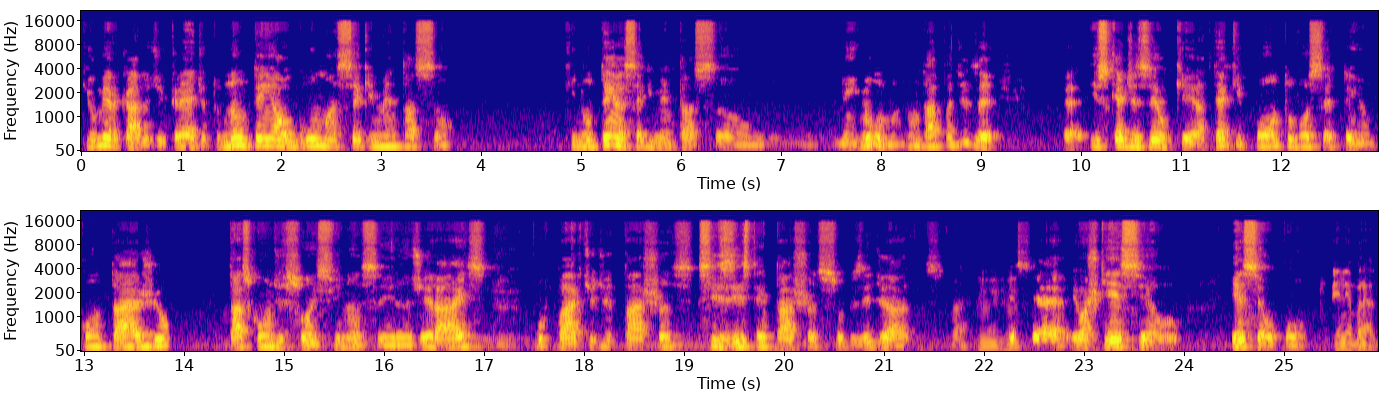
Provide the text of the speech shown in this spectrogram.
que o mercado de crédito não tem alguma segmentação que não tenha segmentação nenhuma, não dá para dizer. É, isso quer dizer o quê? Até que ponto você tem um contágio das condições financeiras gerais por parte de taxas, se existem taxas subsidiadas. Né? Uhum. É, eu acho que esse é o, esse é o ponto. Bem lembrado.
